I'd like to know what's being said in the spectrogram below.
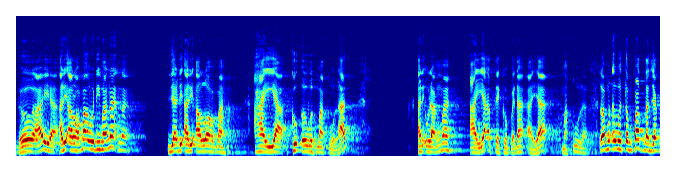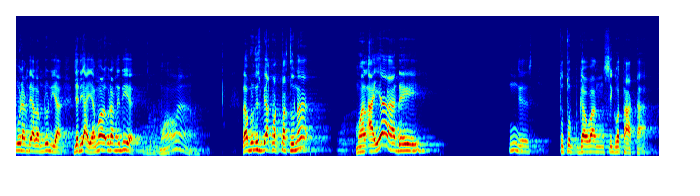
Tuh aya. Ari Allah mah di mana? Nah. jadi ari Allah mah aya ku eueuh makulat. Ari urang mah aya teh ku pedah aya makulat. Lamun eueuh tempat najak urang di alam dunia jadi aya mah urang di dieu. Moal. Lamun geus biak waktu-waktuna moal aya deui. Geus tutup gawang sigotaka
